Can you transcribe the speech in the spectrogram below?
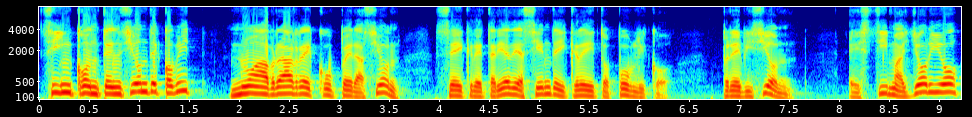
Sin contención de COVID no habrá recuperación. Secretaría de Hacienda y Crédito Público. Previsión. Estima Llorio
